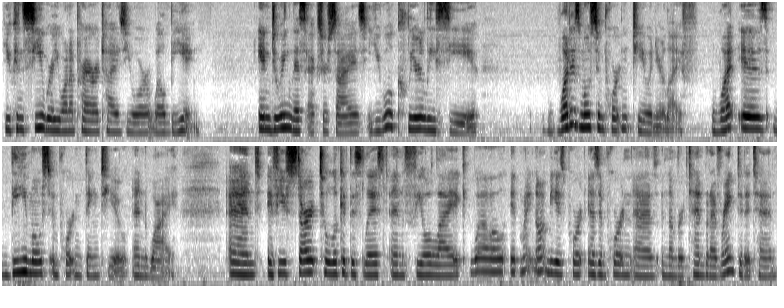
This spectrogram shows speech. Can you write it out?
You can see where you want to prioritize your well being in doing this exercise, you will clearly see what is most important to you in your life. What is the most important thing to you and why? And if you start to look at this list and feel like, well, it might not be as, port- as important as a number 10, but I've ranked it a 10,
